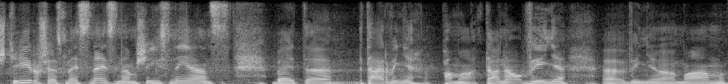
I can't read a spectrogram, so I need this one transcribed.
šķīrušies. Mēs nezinām šīs nianses, bet, uh, bet tā ir viņa pamāte. Tā nav viņa, uh, viņa mamma.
